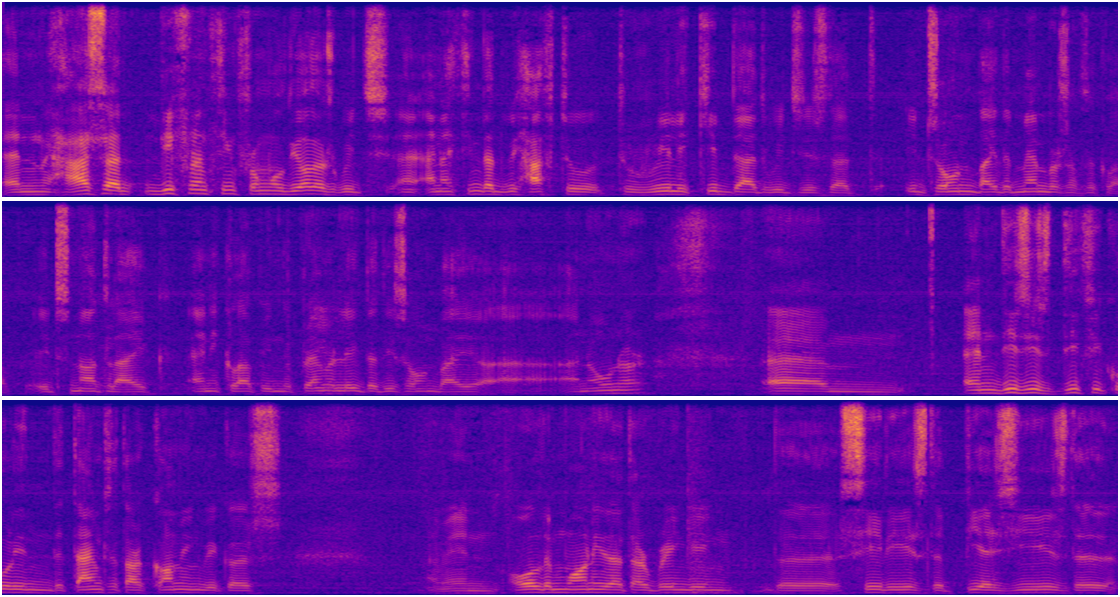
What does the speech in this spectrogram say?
and has a different thing from all the others. Which and I think that we have to to really keep that, which is that it's owned by the members of the club. It's not like any club in the Premier League that is owned by uh, an owner. Um, and this is difficult in the times that are coming because I mean, all the money that are bringing the cities, the PSGs, the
